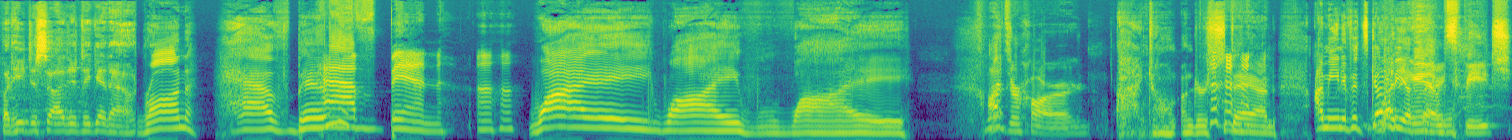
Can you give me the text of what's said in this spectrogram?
But he decided to get out. Ron have been? Have been. Uh huh. Why? Why? Why? Words are hard. I don't understand. I mean, if it's gonna Let be a thing, speech.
